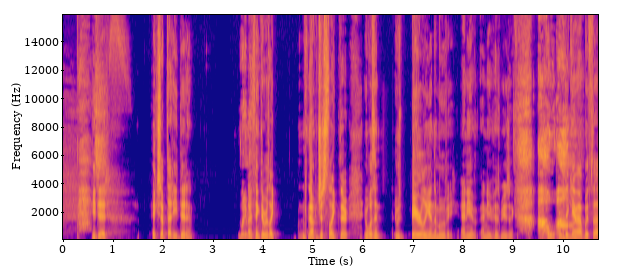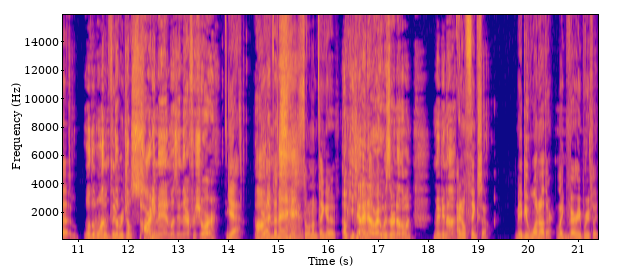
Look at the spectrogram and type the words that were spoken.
he did. Except that he didn't. what do you mean? I think there was like no, just like there. It wasn't. It was barely in the movie. Any of any of his music. oh, um, they came out with uh Well, the one, the the, the Party Man was in there for sure. yeah Party yeah that's, Man. that's the one I'm thinking of. okay, yeah, I know, right? Was there another one? Maybe not. I don't think so. Maybe one other, like very briefly.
